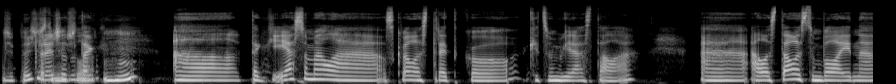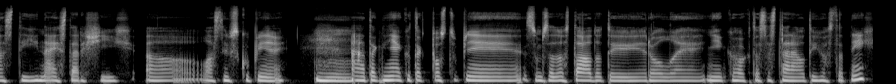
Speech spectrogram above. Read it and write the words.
že prečo, prečo to tak? Uh-huh. A, tak ja som mala skvelé stredko, keď som vyrastala a, ale stále som bola jedna z tých najstarších uh, vlastne v skupine. Mm. A tak nejako tak postupne som sa dostala do tej role niekoho, kto sa stará o tých ostatných.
